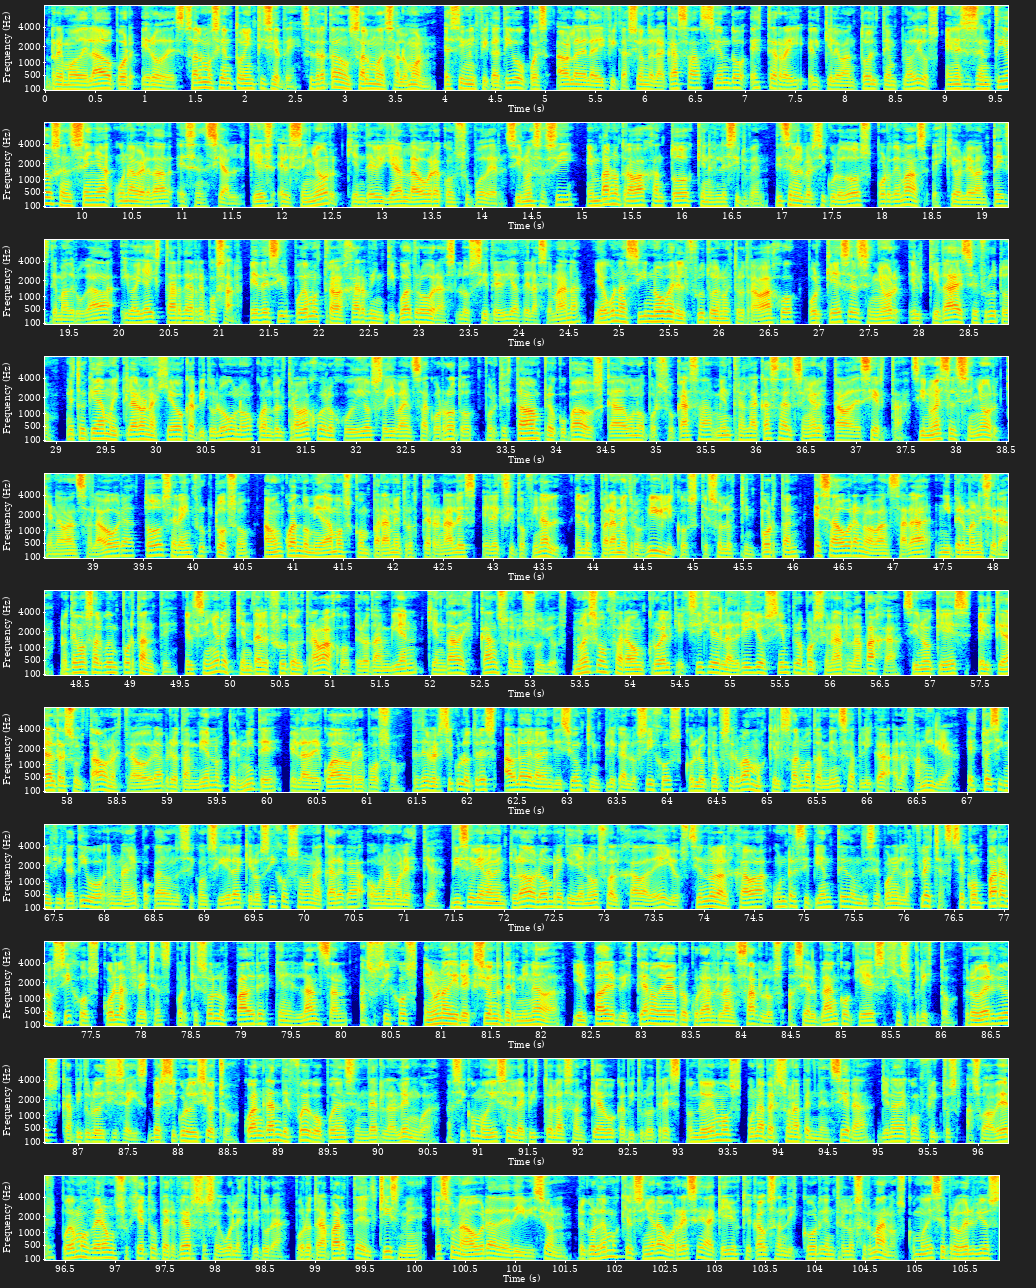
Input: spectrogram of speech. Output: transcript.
remodelado por Herodes. Salmo 127. Se trata de un salmo de Salomón. Es significativo pues habla de la edificación de la casa, siendo este rey el que levantó el templo a Dios. En ese sentido se enseña una verdad esencial, que es el Señor quien debe guiar la obra con su poder. Si no es así, en vano trabajan todos quienes le sirven. Dice en el versículo 2, por demás es que os levantéis de madrugada y vayáis tarde a reposar. Es decir, podemos trabajar 24 horas los 7 días de la semana y aún así no ver el fruto de nuestro trabajo porque es el Señor el que da ese fruto. Esto queda muy claro en Ageo capítulo 1 cuando el trabajo de los judíos se iba en saco roto porque estaban preocupados cada uno por su casa mientras la casa del Señor estaba desierta. Si no es el Señor quien avanza la obra, todo será infructuoso, aun cuando midamos con parámetros terrenales el éxito final. En los parámetros bíblicos, que son los que importan, esa obra no avanzará ni permanecerá. Notemos algo importante. El Señor es quien da el fruto del trabajo, pero también quien da descanso a los suyos. No es un faraón cruel que exige ladrillos sin proporcionar la paja, sino que es el que da el resultado a nuestra obra, pero también nos permite el adecuado reposo. Desde el versículo 3 habla de la bendición que implican los hijos, con lo que observamos que el salmo también se aplica a la familia. Esto es significativo en una época donde se considera que los hijos son una carga o una molestia. Dice bienaventurado el hombre que llenó su aljaba de ellos, siendo la aljaba un recipiente donde se ponen las flechas. Se compara a los hijos con las flechas porque son los padres quienes lanzan a sus hijos en una dirección determinada, y el padre cristiano debe procurar lanzarlos hacia el blanco que es Jesucristo. Proverbios capítulo 16, versículo 18. Cuán grande fuego puede encender la lengua, así como dice la epístola a Santiago capítulo 3, donde vemos una persona pendenciera, llena de conflictos a su haber, podemos ver a un sujeto perverso según la escritura. Por otra parte, el chisme es una obra de división. Recordemos que el Señor aborrece a aquellos que causan discordia entre los hermanos, como dice Proverbios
